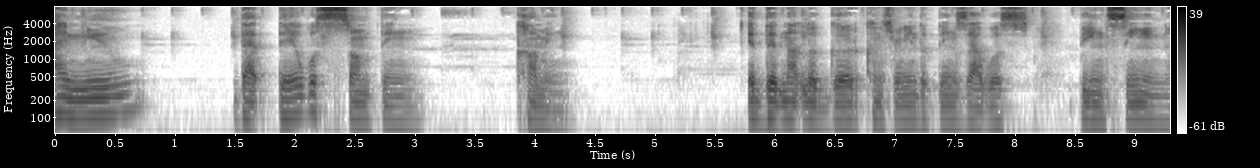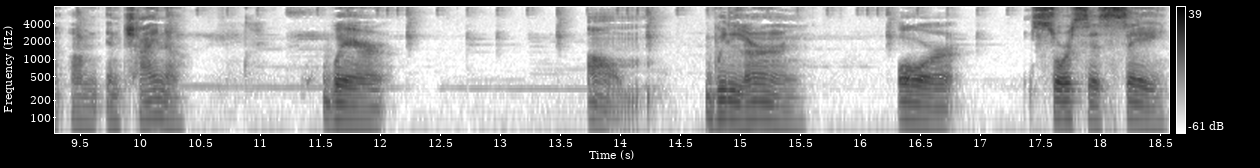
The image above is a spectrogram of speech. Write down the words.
I knew that there was something coming. It did not look good concerning the things that was being seen um, in China, where um, we learn or sources say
